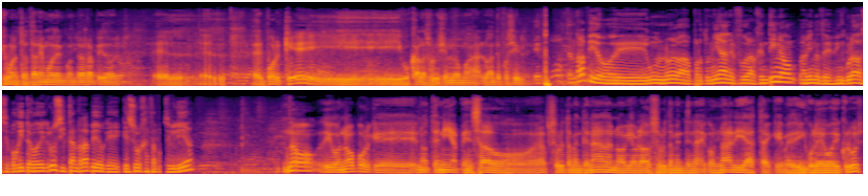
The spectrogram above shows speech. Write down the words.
y bueno, trataremos de encontrar rápido el- el porqué y, y buscar la solución lo, más, lo antes posible. ¿Esperabas tan rápido eh, una nueva oportunidad en el fútbol argentino, habiéndote desvinculado hace poquito de Godoy Cruz y tan rápido que, que surja esta posibilidad? No, digo no porque no tenía pensado absolutamente nada, no había hablado absolutamente con nadie hasta que me desvinculé de Godoy Cruz.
